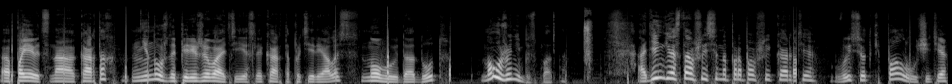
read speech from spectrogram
э, появятся на картах. Не нужно переживать, если карта потерялась. Новую дадут, но уже не бесплатно. А деньги, оставшиеся на пропавшей карте, вы все-таки получите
